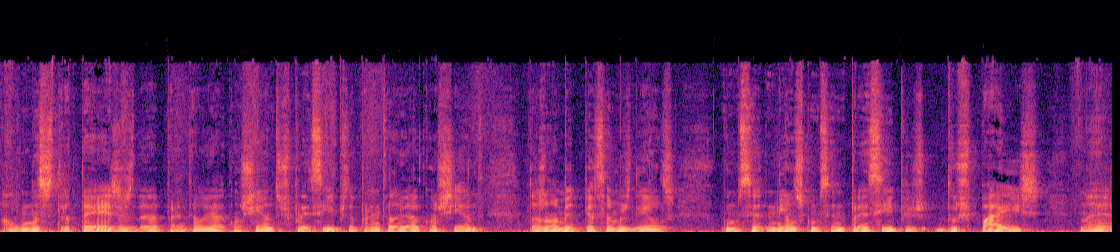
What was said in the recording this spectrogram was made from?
algumas estratégias da parentalidade consciente, os princípios da parentalidade consciente, nós normalmente pensamos deles como se- neles como sendo princípios dos pais é?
